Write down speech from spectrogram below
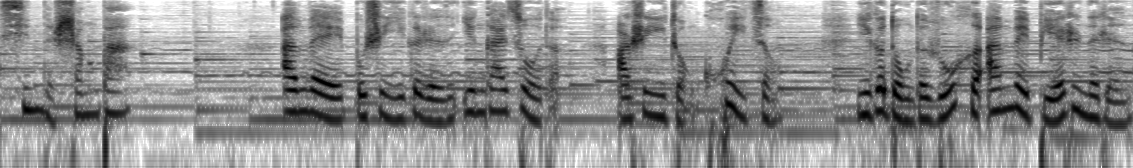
新的伤疤。安慰不是一个人应该做的，而是一种馈赠。一个懂得如何安慰别人的人，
